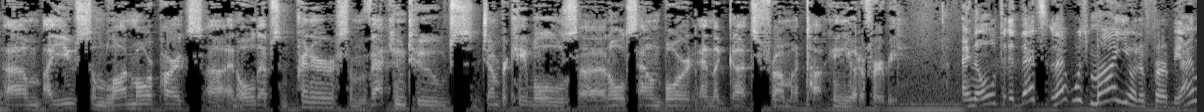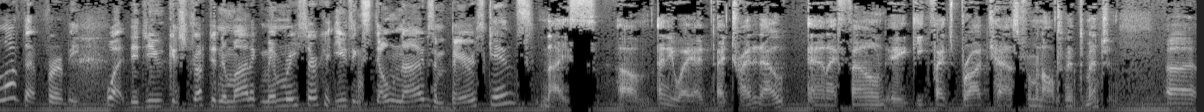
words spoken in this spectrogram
Um, I used some lawnmower parts, uh, an old Epson printer, some vacuum tubes, jumper cables, uh, an old soundboard, and the guts from a talking Yoda Furby. An old that's that was my Yoda Furby. I love that Furby. What did you construct a mnemonic memory circuit using stone knives and bear skins? Nice. Um, anyway, I, I tried it out, and I found a Geek Fights broadcast from an alternate dimension. Uh,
